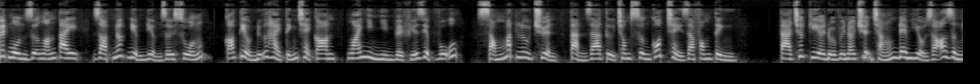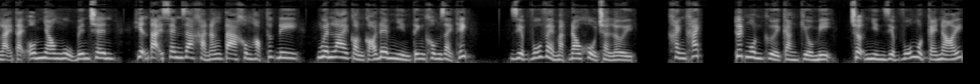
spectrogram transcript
Tuyết ngôn giữa ngón tay, giọt nước điểm điểm rơi xuống, có tiểu nữ hài tính trẻ con, ngoái nhìn nhìn về phía Diệp Vũ, sóng mắt lưu chuyển, tản ra từ trong xương cốt chảy ra phong tình. Ta trước kia đối với nói chuyện trắng đêm hiểu rõ dừng lại tại ôm nhau ngủ bên trên, hiện tại xem ra khả năng ta không học thức đi, nguyên lai like còn có đêm nhìn tinh không giải thích. Diệp Vũ vẻ mặt đau khổ trả lời. Khanh khách. Tuyết ngôn cười càng kiều mị, trợn nhìn Diệp Vũ một cái nói,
